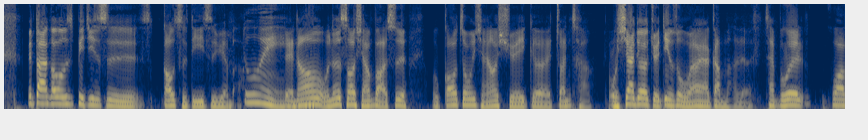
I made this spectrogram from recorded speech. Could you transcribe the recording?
因为大安高工毕竟是高职第一志愿吧。对对，然后我那时候想法是我高中想要学一个专长，我现在就要决定说我要来干嘛了，才不会花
